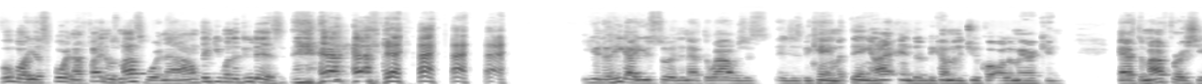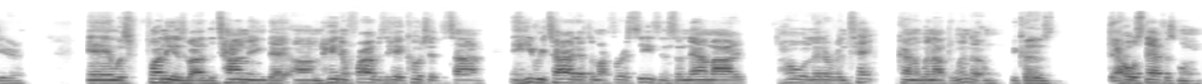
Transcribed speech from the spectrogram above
Football, your sport. Now fighting was my sport. Now I don't think you want to do this. you know, he got used to it, and after a while, it was just it just became a thing, and I ended up becoming a JUCO All American after my first year and what's funny is about the timing that um, Hayden Fry was the head coach at the time, and he retired after my first season. So now my whole letter of intent kind of went out the window because that whole staff is gone.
